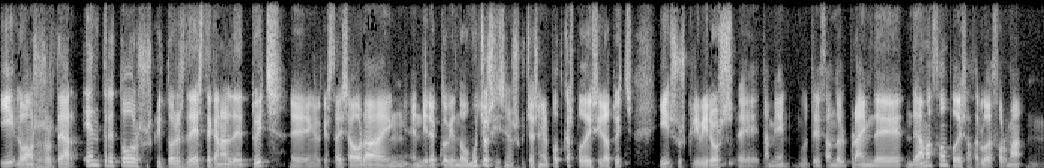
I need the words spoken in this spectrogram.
y lo vamos a sortear entre todos los suscriptores de este canal de Twitch eh, en el que estáis ahora en, en directo viendo muchos y si nos escucháis en el podcast podéis ir a Twitch y suscribiros eh, también utilizando el Prime de, de Amazon podéis hacerlo de forma mm,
